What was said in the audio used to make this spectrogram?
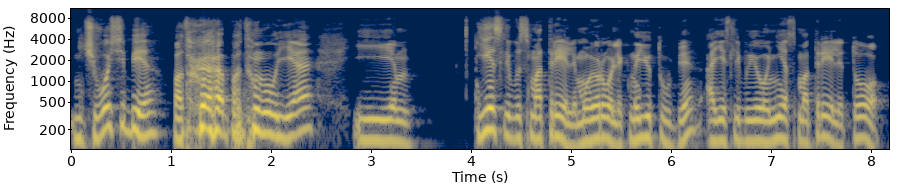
Ничего себе, подумал я. И если вы смотрели мой ролик на Ютубе, а если вы его не смотрели, то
